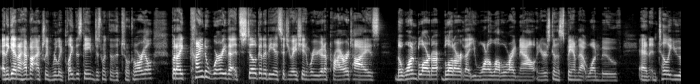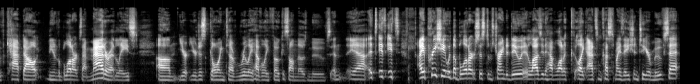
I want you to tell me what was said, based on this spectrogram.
And again, I have not actually really played this game; just went through the tutorial. But I kind of worry that it's still going to be a situation where you're going to prioritize the one blood art, blood art that you want to level right now, and you're just going to spam that one move and until you've capped out you know the blood arts that matter at least um, you're you're just going to really heavily focus on those moves. And yeah, it's it's it's I appreciate what the blood art system's trying to do. It allows you to have a lot of like add some customization to your move set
